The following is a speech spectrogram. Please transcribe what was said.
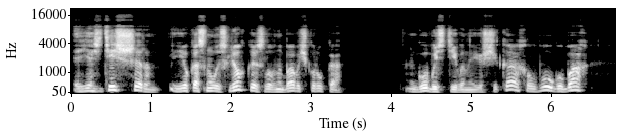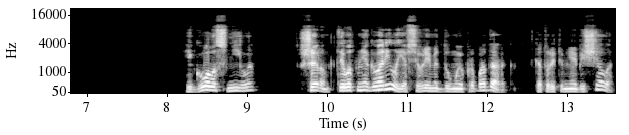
Я здесь, Шерон. Ее коснулась легкая, словно бабочка, рука. Губы Стива на ее щеках, лбу, губах. И голос Нила. Шерон, ты вот мне говорила, я все время думаю про подарок, который ты мне обещала.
